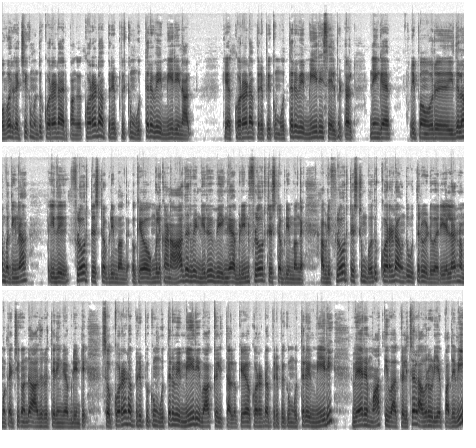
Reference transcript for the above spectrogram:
ஒவ்வொரு கட்சிக்கும் வந்து கொறடா இருப்பாங்க. கொறடா பிறப்பிக்கும் உத்தரவை மீறினால் ஓகே கொறடா பிறப்பிக்கும் உத்தரவை மீறி செயல்பட்டால் நீங்கள் இப்போ ஒரு இதெல்லாம் பார்த்தீங்கன்னா இது ஃப்ளோர் டெஸ்ட் அப்படிம்பாங்க. ஓகேவா உங்களுக்கான ஆதரவை நிரூபிங்க அப்படின்னு ஃப்ளோர் டெஸ்ட் அப்படிம்பாங்க. அப்படி ஃப்ளோர் டெஸ்ட்டும் போது கொறடா வந்து உத்தரவிடுவார். எல்லோரும் நம்ம கட்சிக்கு வந்து ஆதரவு தெரியுங்க அப்படின்ட்டு. ஸோ கொறடா பிறப்பிக்கும் உத்தரவை மீறி வாக்களித்தால் ஓகேவா கொறடா பிறப்பிக்கும் உத்தரவை மீறி வேறு மாற்றி வாக்களித்தால் அவருடைய பதவி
